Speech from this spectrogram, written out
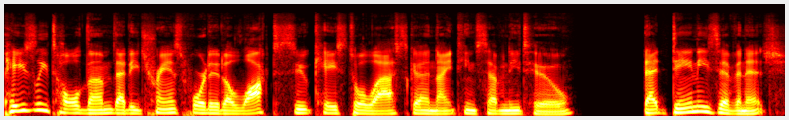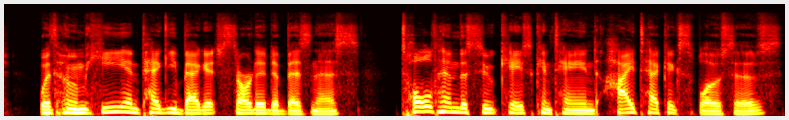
Paisley told them that he transported a locked suitcase to Alaska in 1972, that Danny Zivinich, with whom he and Peggy Begich started a business, told him the suitcase contained high tech explosives,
